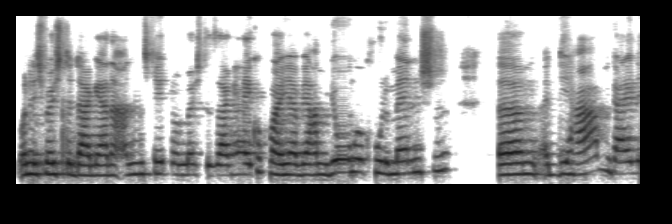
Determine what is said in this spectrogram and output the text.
Und ich möchte da gerne antreten und möchte sagen, hey, guck mal hier, wir haben junge, coole Menschen, ähm, die haben geile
